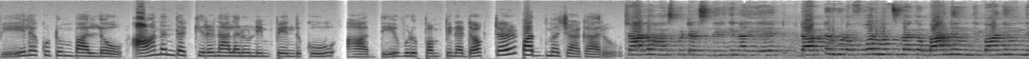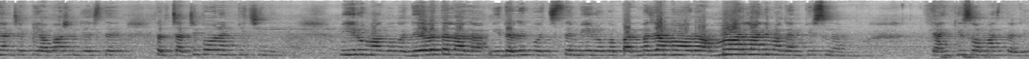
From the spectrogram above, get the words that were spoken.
వేల కుటుంబాల్లో ఆనంద కిరణాలను నింపేందుకు ఆ దేవుడు పంపిన డాక్టర్ పద్మజ గారు. చాలా హాస్పిటల్స్ తిరిగిన ఏ డాక్టర్ కూడా ఫోర్ మంత్స్ దాకా బాగానే ఉంది బాగానే ఉంది అని చెప్పి అభాషణ చేస్తే అసలు చచ్చిపోవాలనిపించింది. మీరు మాకు ఒక దేవత లాగా మీ దగ్గరికి వస్తే మీరు ఒక పద్మజ అమ్మవారు అమ్మవారిలానే మాకు అనిపిస్తున్నారు. థ్యాంక్ యూ సో మచ్ తల్లి.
